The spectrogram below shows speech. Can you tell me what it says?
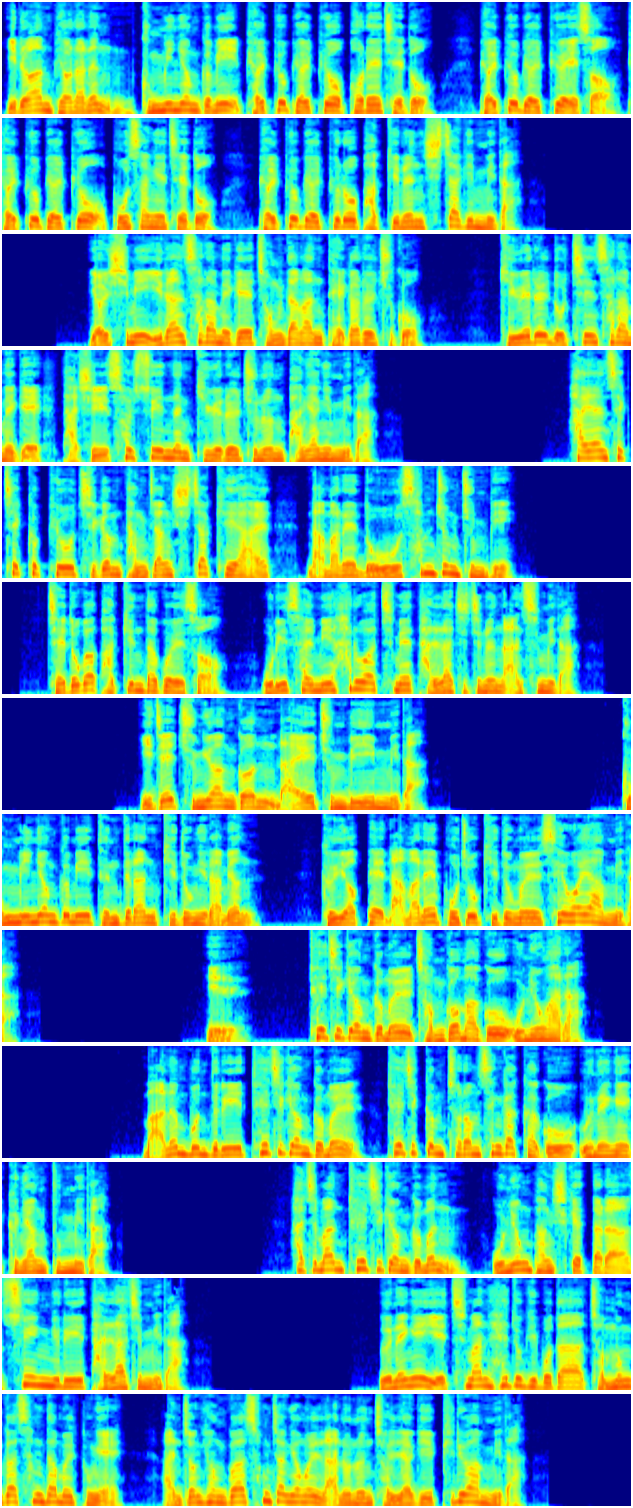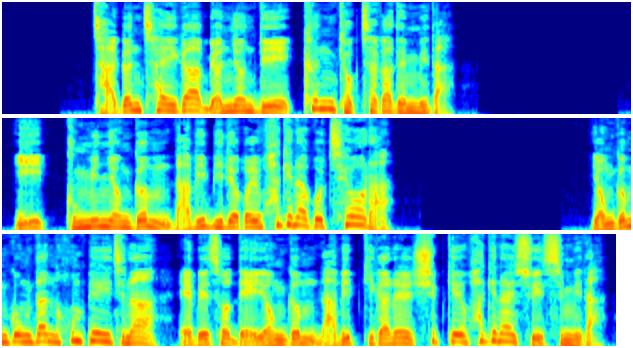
이러한 변화는 국민연금이 별표 별표 벌의 제도, 별표 별표에서 별표 별표 보상의 제도, 별표 별표로 바뀌는 시작입니다. 열심히 일한 사람에게 정당한 대가를 주고 기회를 놓친 사람에게 다시 설 수 있는 기회를 주는 방향입니다. 하얀색 체크표 지금 당장 시작해야 할 나만의 노후 3중 준비. 제도가 바뀐다고 해서 우리 삶이 하루아침에 달라지지는 않습니다. 이제 중요한 건 나의 준비입니다. 국민연금이 든든한 기둥이라면 그 옆에 나만의 보조 기둥을 세워야 합니다. 1. 퇴직연금을 점검하고 운용하라. 많은 분들이 퇴직연금을 퇴직금처럼 생각하고 은행에 그냥 둡니다. 하지만 퇴직연금은 운용 방식에 따라 수익률이 달라집니다. 은행에 예치만 해두기보다 전문가 상담을 통해 안정형과 성장형을 나누는 전략이 필요합니다. 작은 차이가 몇 년 뒤 큰 격차가 됩니다. 이 국민연금 납입 이력을 확인하고 채워라. 연금공단 홈페이지나 앱에서 내 연금 납입 기간을 쉽게 확인할 수 있습니다.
